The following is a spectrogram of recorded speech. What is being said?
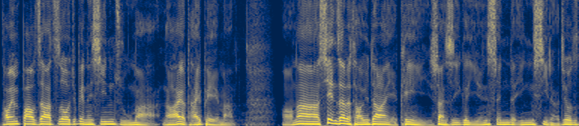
桃园爆炸之后就变成新竹嘛，然后还有台北嘛。哦，那现在的桃园当然也可以算是一个延伸的音系了，就是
